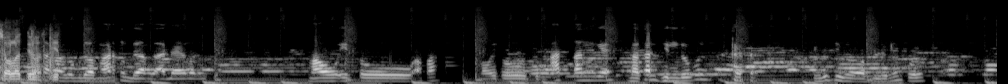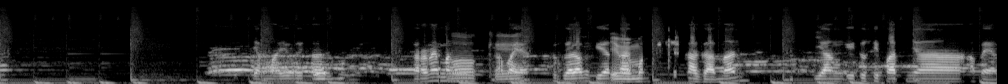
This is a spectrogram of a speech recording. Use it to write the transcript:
sholat di masjid. Tanggal 22 Maret udah nggak ada yang masjid. Mau itu apa? Mau itu Jumatan kayak. Bahkan Hindu pun. Hindu juga nggak boleh ngumpul. Yang mayoritas. Karena emang Oke. apa ya segala kegiatan Ya memang. keagamaan yang itu sifatnya apa ya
